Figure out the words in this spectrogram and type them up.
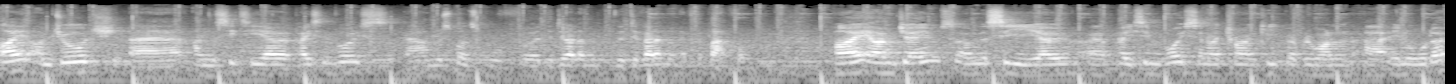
Hi, I'm George. Uh, I'm the CTO at Pace Invoice. Uh, I'm responsible for the development, the development of the platform. Hi, I'm James. I'm the CEO at Pace Invoice and I try and keep everyone uh, in order.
